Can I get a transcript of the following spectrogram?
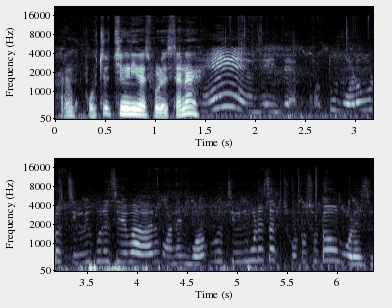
কারণ প্রচুর চিংড়ি মাছ পড়েছে না? হ্যাঁ এই দেখ কত বড় বড় চিংড়ি পড়েছে এবার অনেক বড় বড় চিংড়ি পড়েছে আর ছোট ছোটও পড়েছে।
